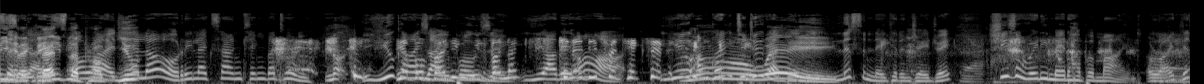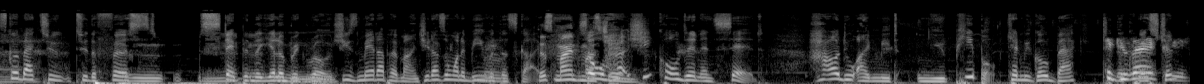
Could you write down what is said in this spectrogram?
you had a exactly. That's the problem. right, You hello, relax, Kling Batung. no. You You're guys are imposing. but Yeah, they can I be are. protected? You, I'm going to do that, baby. Listen, Naked and JJ. She's already made up her mind. All right, let's go back to to the first Mm, step in the yellow brick road. She's made up her mind. She doesn't want to be with this guy. This mind so must her, change. So she called in and said. How do I meet new people? Can we go back to the question?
